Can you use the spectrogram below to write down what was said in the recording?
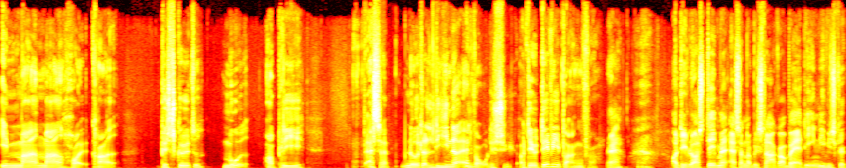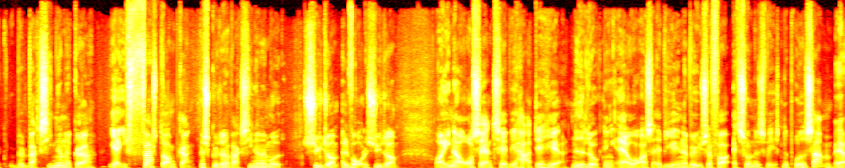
i meget, meget høj grad beskyttet mod at blive altså noget, der ligner alvorlig syg. Og det er jo det, vi er bange for. Ja. Og det er jo også det med, altså når vi snakker om, hvad er det egentlig, vi skal vaccinerne gøre? Ja, i første omgang beskytter vaccinerne mod sygdom, alvorlig sygdom. Og en af årsagerne til, at vi har det her nedlukning, er jo også, at vi er nervøse for, at sundhedsvæsenet bryder sammen. Ja.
